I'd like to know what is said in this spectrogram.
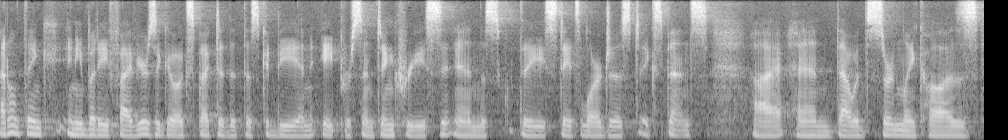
I don't think anybody five years ago expected that this could be an 8% increase in the, the state's largest expense. Uh, and that would certainly cause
